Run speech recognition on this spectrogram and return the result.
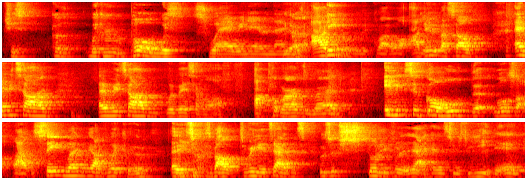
she's because we can put her with swearing here and there. Yeah, I with it quite a lot. I do Yeah. it myself. Every time, every time we miss, I'm I put my hands in my head. If it's a goal that looks like, like see when we had Wycombe, and it took us about three attempts, it was just stood in front of the net and then just yeeting it in.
